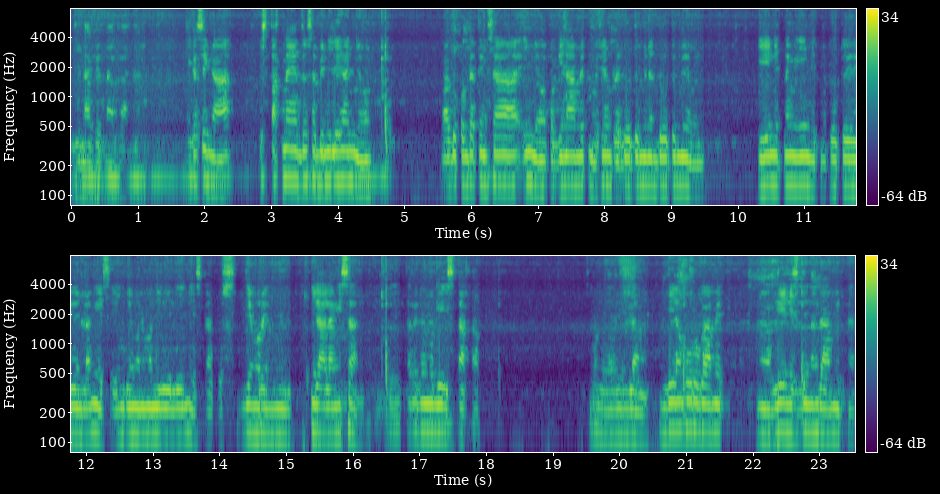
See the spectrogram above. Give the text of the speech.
hindi na agad na agad. Eh, kasi nga, stock na yan dun sa binilihan nyo, bago pagdating sa inyo, pag ginamit mo, syempre, dudumi ng dudumi yun, iinit ng iinit, matutuyo yung langis, eh, hindi mo naman nililinis, tapos hindi mo rin nilalangisan. Eh, talagang mag stock up. So, yun lang. Hindi lang puro gamit. Uh, linis din ang gamit na.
